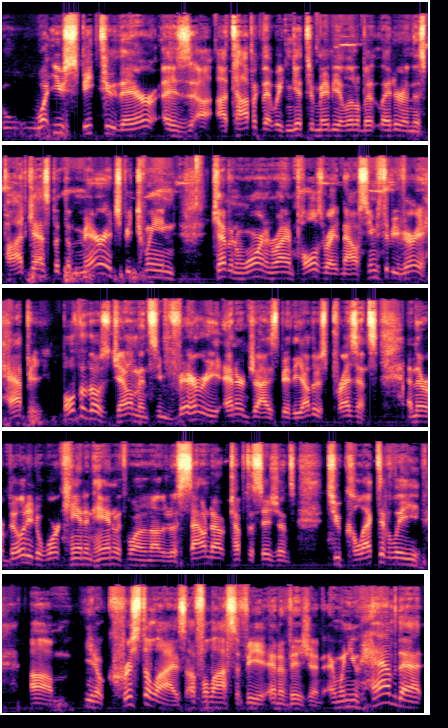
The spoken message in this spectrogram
what you speak to there is a, a, topic that we can get to maybe a little bit later in this podcast. But the marriage between Kevin Warren and Ryan Poles right now seems to be very happy. Both of those gentlemen seem very energized by the other's presence and their ability to work hand in hand with one another to sound out tough decisions, to collectively, um, you know, crystallize a philosophy and a vision. And when you have that,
